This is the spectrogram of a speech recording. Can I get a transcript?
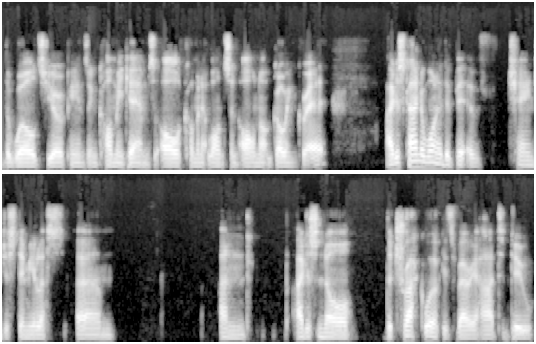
the Worlds, Europeans, and Commie Games all coming at once and all not going great, I just kind of wanted a bit of change of stimulus. Um, and I just know the track work is very hard to do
